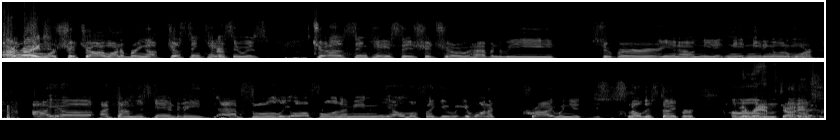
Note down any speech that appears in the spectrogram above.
I All got right. One more shit show I want to bring up, just in case it was, just in case this shit show happened to be super, you know, need, need, needing a little more. I uh I found this game to be absolutely awful, and I mean, yeah, almost like you you want to cry when you just smell this diaper. The Um, Rams and I- Giants.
